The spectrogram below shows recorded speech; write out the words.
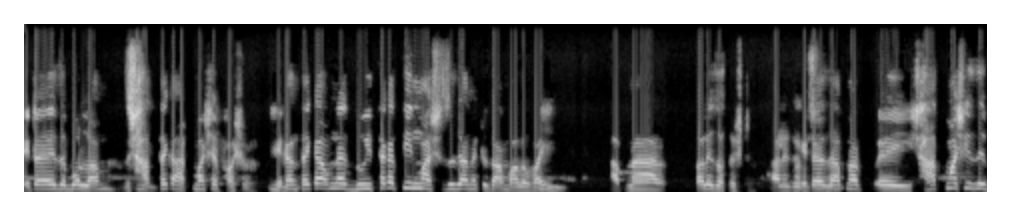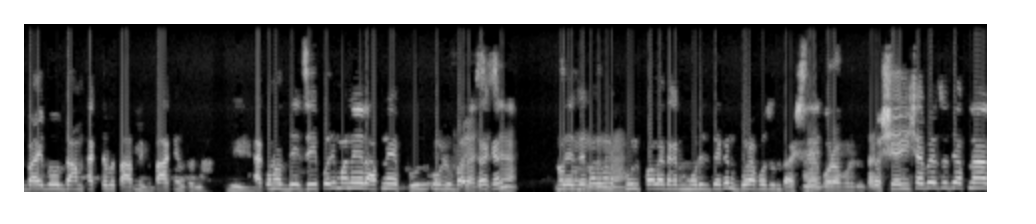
এটা এই যে বললাম সাত থেকে আট মাসের ফসল। এখান থেকে আপনার দুই থেকে তিন মাস যদি আমি একটু দাম ভালো পাই আপনার তাহলে যথেষ্ট। এটা যে আপনার এই সাত মাসে যে বাইবল দাম থাকতে হবে তা কিন্তু না। এখনও যে- পরিমাণের আপনি ফুল দেখেন হ্যাঁ। যে- পরিমাণে হ্যাঁ। ফুল ফলে দেখেন মরিচ দেখেন গোড়া পর্যন্ত আসছে। হ্যাঁ, গোড়া পর্যন্ত তো সেই হিসাবে যদি আপনার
